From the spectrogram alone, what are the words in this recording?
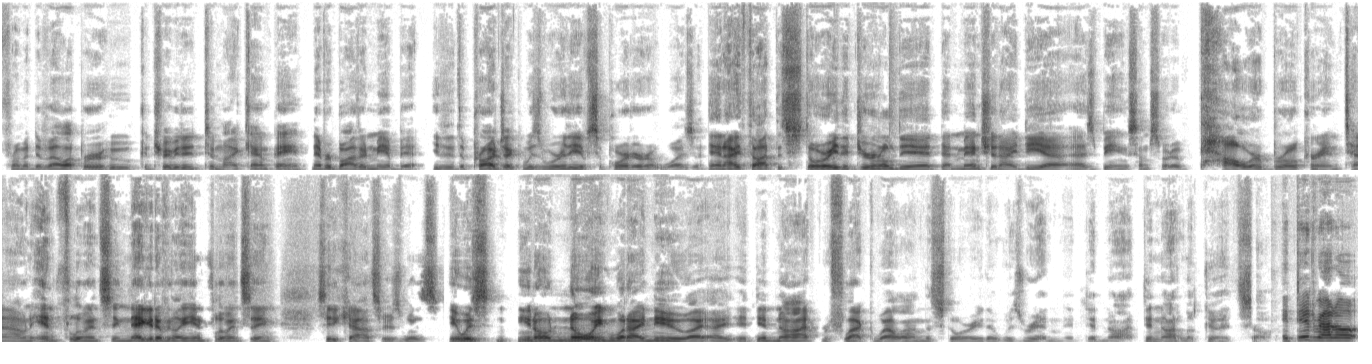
from a developer who contributed to my campaign never bothered me a bit. Either the project was worthy of support or it wasn't. And I thought the story the journal did that mentioned IDEA as being some sort of power broker in town, influencing, negatively influencing city councilors was it was you know knowing what I knew I, I, it did not reflect well on the story that was written. It did not did not look good so. It did rattle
